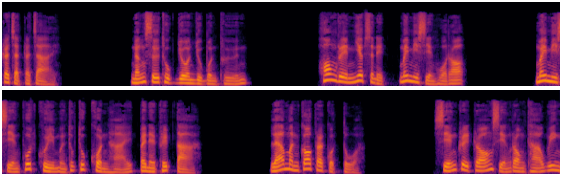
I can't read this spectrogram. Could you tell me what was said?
กระจัดกระจาย หนังสือถูกโยนอยู่บนพื้น ห้องเรียนเงียบสนิทไม่มีเสียงหัวเราะ ไม่มีเสียงพูดคุยเหมือนทุกๆ คนหายไปในพริบตา แล้วมันก็ปรากฏตัว เสียงกรีดร้องเสียงรองเท้าวิ่ง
